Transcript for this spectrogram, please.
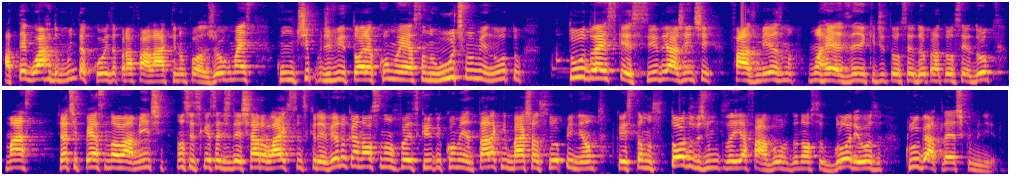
Até guardo muita coisa para falar aqui no pós-jogo, mas com um tipo de vitória como essa no último minuto, tudo é esquecido e a gente faz mesmo uma resenha aqui de torcedor para torcedor, mas já te peço novamente, não se esqueça de deixar o like, se inscrever no canal se não for inscrito e comentar aqui embaixo a sua opinião, porque estamos todos juntos aí a favor do nosso glorioso Clube Atlético Mineiro.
